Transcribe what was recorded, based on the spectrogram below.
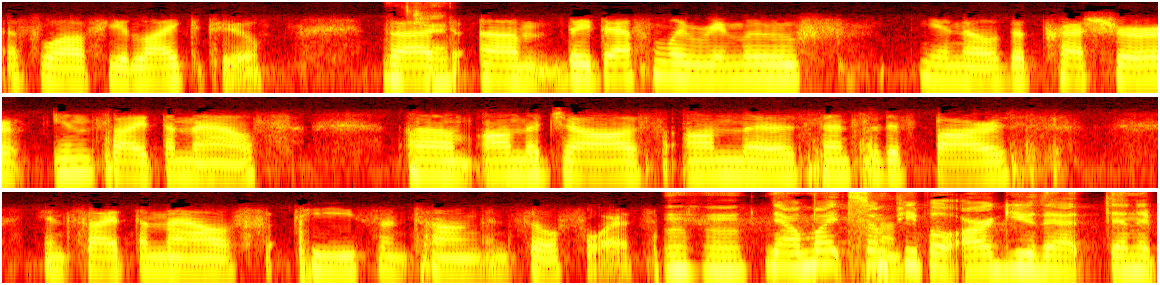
as well if you'd like to. But okay. um, they definitely remove, you know, the pressure inside the mouth um, on the jaws, on the sensitive bars inside the mouth, teeth and tongue, and so forth. Mm-hmm. Now, might some um, people argue that then it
